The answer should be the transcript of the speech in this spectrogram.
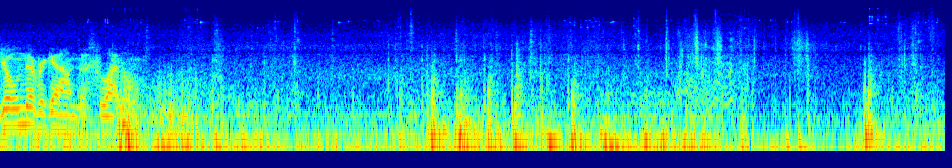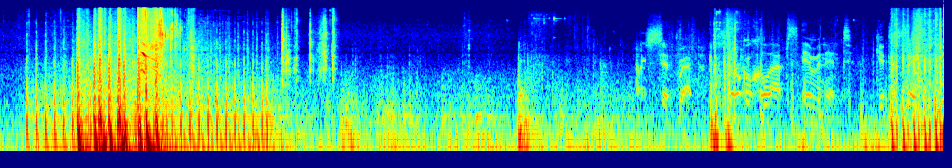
You'll never get on this level. Sit rep. Circle collapse imminent. Get to safety.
